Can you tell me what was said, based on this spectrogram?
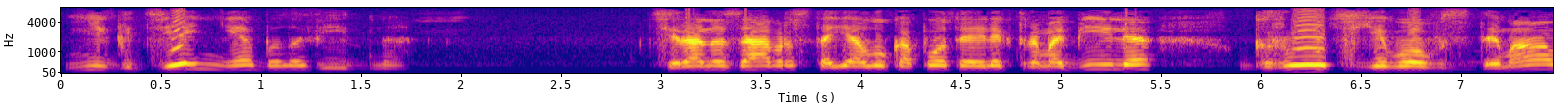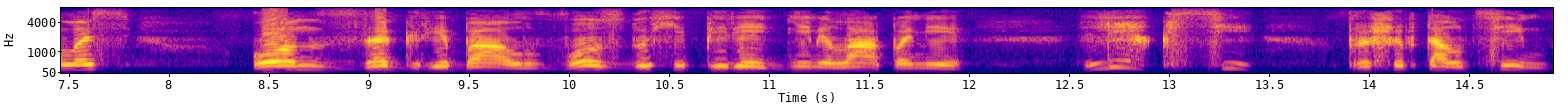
нигде не было видно. Тиранозавр стоял у капота электромобиля, грудь его вздымалась, он загребал в воздухе передними лапами. «Лекси!» — прошептал Тим.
